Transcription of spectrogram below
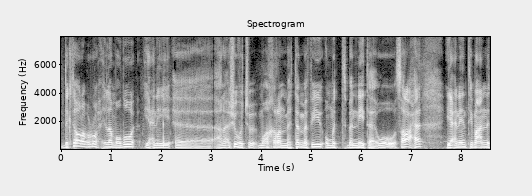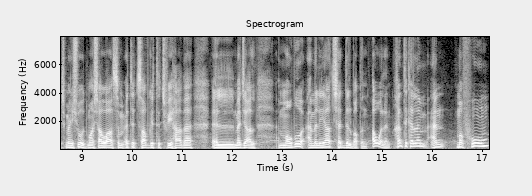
دكتورة بنروح إلى موضوع يعني آه أنا اشوفك مؤخرا مهتمة فيه ومتبنيته وصراحة يعني أنت مع أنك منشود ما شاء الله سمعتك سابقتك في هذا المجال. موضوع عمليات شد البطن. اولا خلينا نتكلم عن مفهوم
